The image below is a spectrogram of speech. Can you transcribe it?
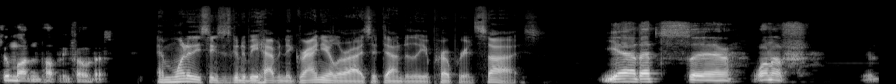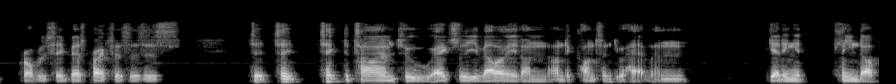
to modern public folders. And one of these things is going to be having to granularize it down to the appropriate size. Yeah, that's uh, one of probably say best practices is to, to take the time to actually evaluate on, on the content you have and getting it cleaned up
